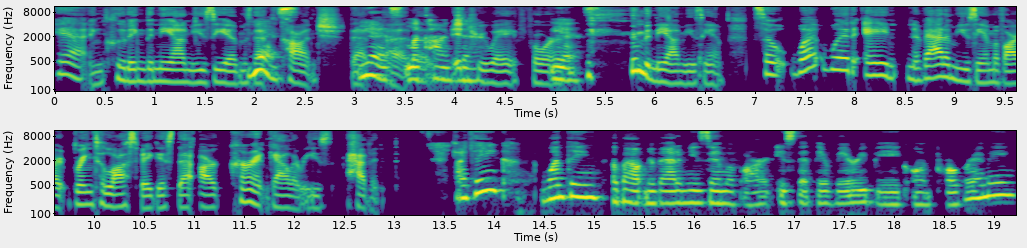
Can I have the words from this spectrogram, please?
Yeah, including the Neon Museums, yes. that conch, that yes, uh, entryway for yes. The Neon Museum. So, what would a Nevada Museum of Art bring to Las Vegas that our current galleries haven't? I think one thing about Nevada Museum of Art is that they're very big on programming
